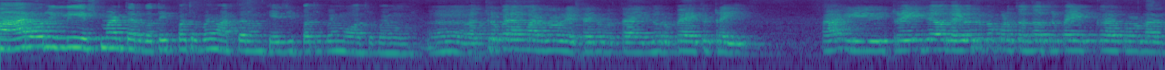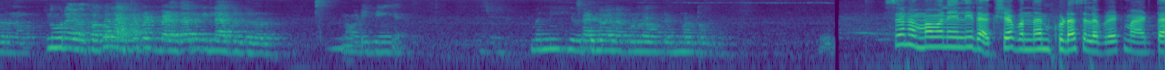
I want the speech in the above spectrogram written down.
ಮಾರೋರು ಇಲ್ಲಿ ಎಷ್ಟು ಮಾಡ್ತಾರೆ ಗೊತ್ತಾ? ಇಪ್ಪತ್ತು ರೂಪಾಯಿ ಮಾರ್ತಾರೆ ಒಂದು ಕೆಜಿ ಇಪ್ಪತ್ತು ರೂಪಾಯಿ ಮೂವತ್ತು ರೂಪಾಯಿ ಮಮ್ಮಿ. ಹ್ಮ್ ಹತ್ತು ರೂಪಾಯಿ ಮಾಡಿದ್ರು ಎಷ್ಟಾಯ್ತು ಗೊತ್ತಾ? ಇನ್ನೂರು ರೂಪಾಯಿ ಆಯ್ತು ಟ್ರೈ. ಹಾ ಈ ಟ್ರೈಗೆ ಅವ್ರಿಗೆ ಐವತ್ತು ರೂಪಾಯಿ ಕೊಡ್ತು ಅಂದ್ರೆ ಹತ್ತು ರೂಪಾಯಿ ಕೊಡ್ ಮಾಡಿದ್ರು ನಾವು ನೂರೈವತ್ತು ರೂಪಾಯಿ. ಕಷ್ಟಪಟ್ಟು ಬೆಳೆದವ್ರಿಗೆ ಇಲ್ಲ ದುಡ್ಡು ನೋಡು ನೋಡಿ ಹಿಂಗೆ. ಬನ್ನಿ ಇವತ್ತು ಸಣ್ಣ ಎಲ್ಲ ಗುಳ್ಳ ಕಟ್ಬಿಟ್ಟು ಸೊ ನಮ್ಮ ಮನೆಯಲ್ಲಿ ರಕ್ಷಾಬಂಧನ್ ಕೂಡ ಸೆಲೆಬ್ರೇಟ್ ಮಾಡ್ತಾ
